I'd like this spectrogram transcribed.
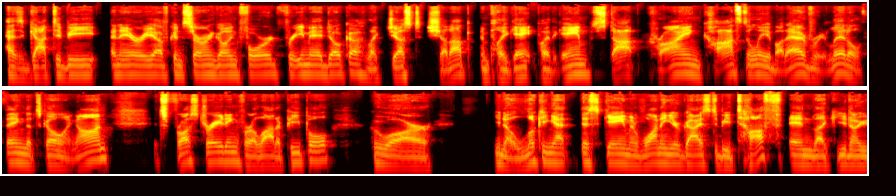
has got to be an area of concern going forward for Ime Udoka. Like, just shut up and play game, play the game. Stop crying constantly about every little thing that's going on. It's frustrating for a lot of people who are, you know, looking at this game and wanting your guys to be tough and like, you know,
